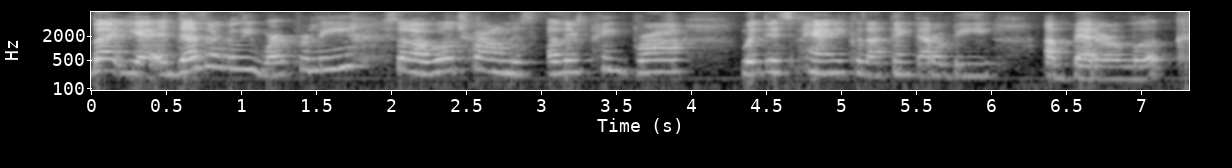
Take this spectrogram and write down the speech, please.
But yeah, it doesn't really work for me. So I will try on this other pink bra with this panty because I think that'll be a better look.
